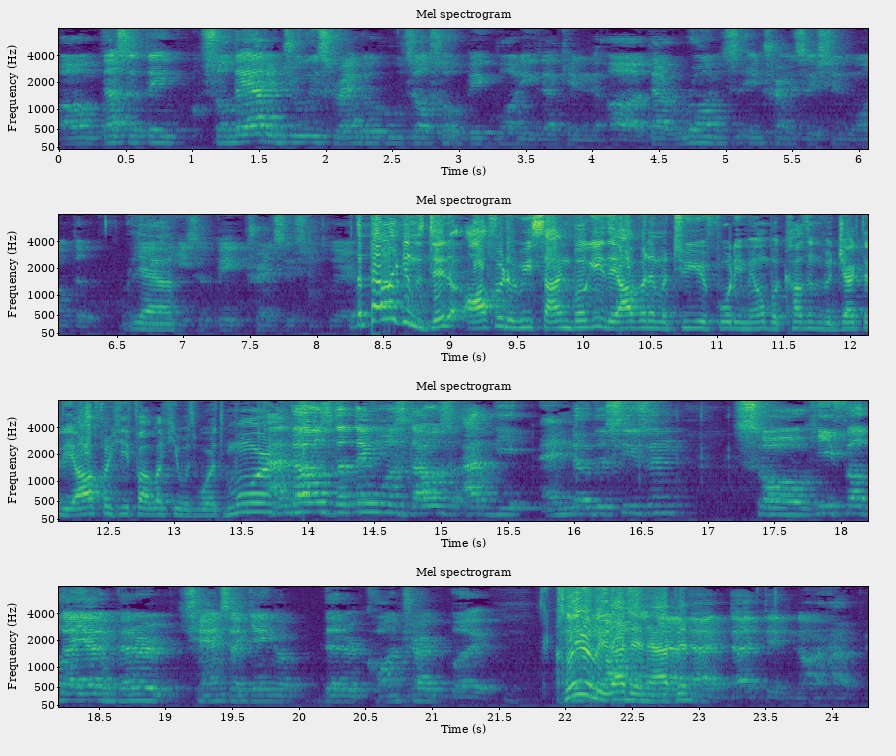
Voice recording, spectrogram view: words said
Um, that's the thing. So they added Julius Randle, who's also a big body that can uh, that runs in transition. One of the Yeah. he's a big transition player. the Pelicans did offer to re-sign Boogie. They offered him a two-year, forty mil, but Cousins rejected the offer. He felt like he was worth more. And that was the thing was that was at the end of the season, so he felt that he had a better chance at getting a better contract. But Clearly, that didn't happen. That, that did not happen.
